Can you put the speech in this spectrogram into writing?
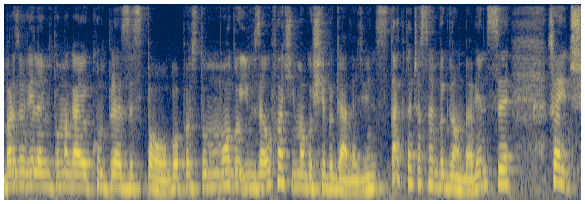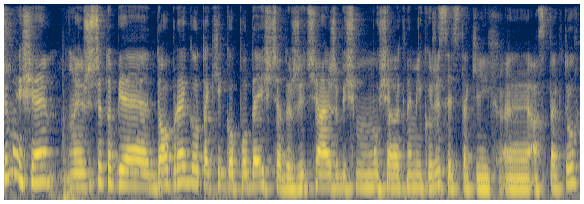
bardzo wiele im pomagają kumple z zespołu, bo po prostu mogą im zaufać i mogą się wygadać, więc tak to czasem wygląda, więc yy, słuchaj, trzymaj się, y, życzę Tobie dobrego takiego podejścia do życia, żebyś musiał jak najmniej korzystać z takich e, aspektów,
